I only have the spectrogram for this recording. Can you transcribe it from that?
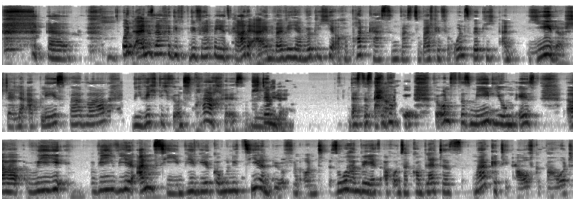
Und eine Sache, die, die fällt mir jetzt gerade ein, weil wir ja wirklich hier auch im Podcast sind, was zum Beispiel für uns wirklich an jeder Stelle ablesbar war, wie wichtig für uns Sprache ist und Stimme. Ja. Dass das einfach für, für, uns das Medium ist, äh, wie, wie wir anziehen, wie wir kommunizieren dürfen. Und so haben wir jetzt auch unser komplettes Marketing aufgebaut,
